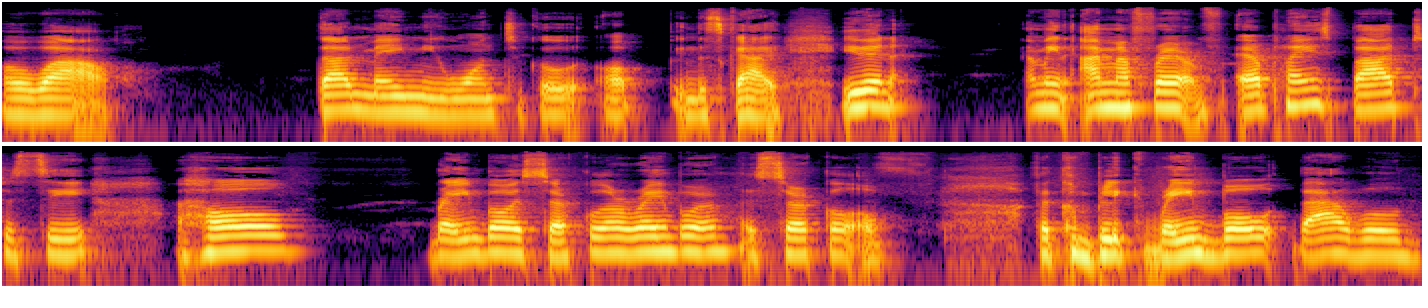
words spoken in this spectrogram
Oh, wow. That made me want to go up in the sky. Even, I mean, I'm afraid of airplanes, but to see a whole rainbow, a circular rainbow, a circle of, of a complete rainbow, that will,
